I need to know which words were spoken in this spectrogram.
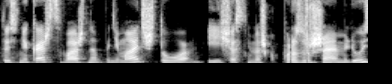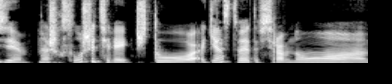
То есть, мне кажется, важно понимать, что, и сейчас немножко поразрушаем иллюзии наших слушателей, что агентство — это все равно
